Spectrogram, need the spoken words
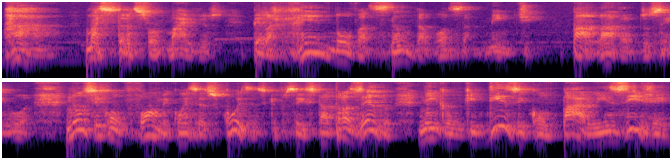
ah, mas transformai-vos pela renovação da vossa mente palavra do Senhor. Não se conforme com essas coisas que você está trazendo, nem com o que dizem, comparam e exigem.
